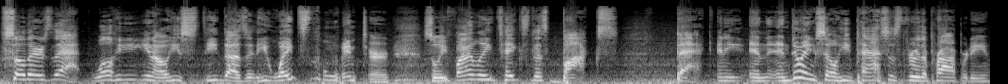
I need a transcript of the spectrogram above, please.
So there's that. Well, he, you know, he's he does it. He waits the winter, so he finally takes this box back, and he, and in doing so, he passes through the property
